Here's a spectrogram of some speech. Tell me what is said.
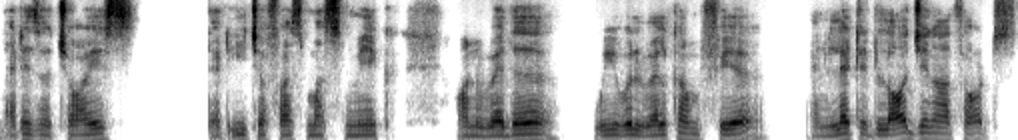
That is a choice that each of us must make on whether we will welcome fear and let it lodge in our thoughts,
